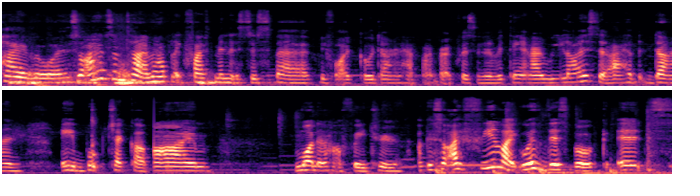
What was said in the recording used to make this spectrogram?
Hi everyone. So I have some time. I have like five minutes to spare before I go down and have my breakfast and everything. And I realized that I haven't done a book checkup. I'm more than halfway through. Okay, so I feel like with this book, it's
